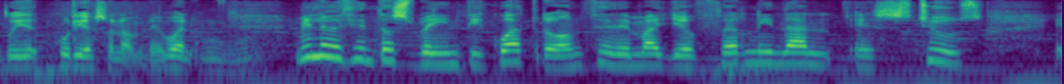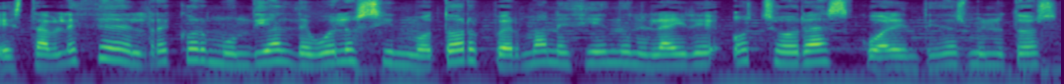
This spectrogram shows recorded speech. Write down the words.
Cu- Curioso nombre. Bueno, Ujú. 1924, 11 de mayo, Ferdinand Schuss establece el récord mundial de vuelo sin motor permaneciendo en el aire 8 horas 42 minutos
